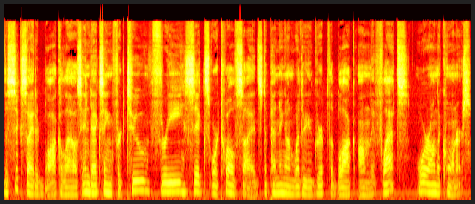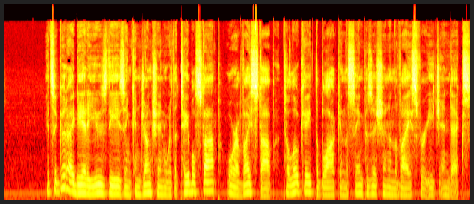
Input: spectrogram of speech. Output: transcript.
The six-sided block allows indexing for 2, 3, 6, or 12 sides, depending on whether you grip the block on the flats or on the corners. It's a good idea to use these in conjunction with a table stop or a vice stop to locate the block in the same position in the vice for each index.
